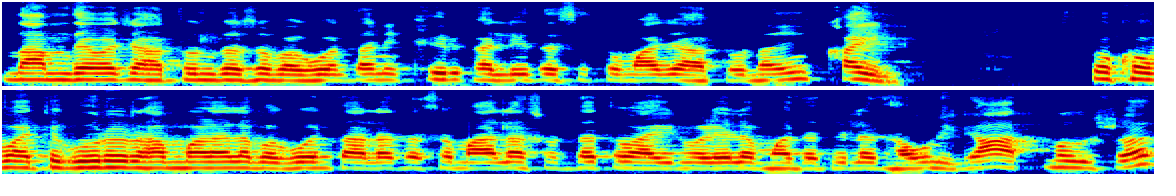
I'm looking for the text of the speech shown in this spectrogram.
नामदेवाच्या हातून जसं भगवंताने खीर खाल्ली तशी तो माझ्या हातूनही खाईल. तो खोबाचे गुरु रामबाळाला भगवंत आला तसं मला सुद्धा तो ऐन वेळेला मदतीला धावून येईल. हा आत्मविश्वास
